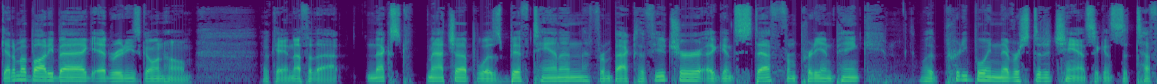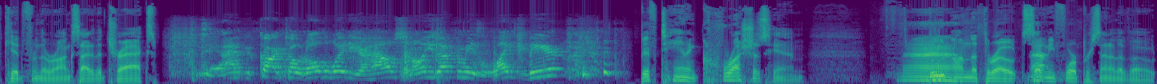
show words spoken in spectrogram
Get him a body bag. Ed Rooney's going home. Okay, enough of that. Next matchup was Biff Tannen from Back to the Future against Steff from Pretty in Pink. Well, the pretty boy never stood a chance against the tough kid from the wrong side of the tracks. Hey, I have your car towed all the way to your house, and all you got for me is light beer? Biff Tannen crushes him. Boot Uh, on the throat, 74% of the vote.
